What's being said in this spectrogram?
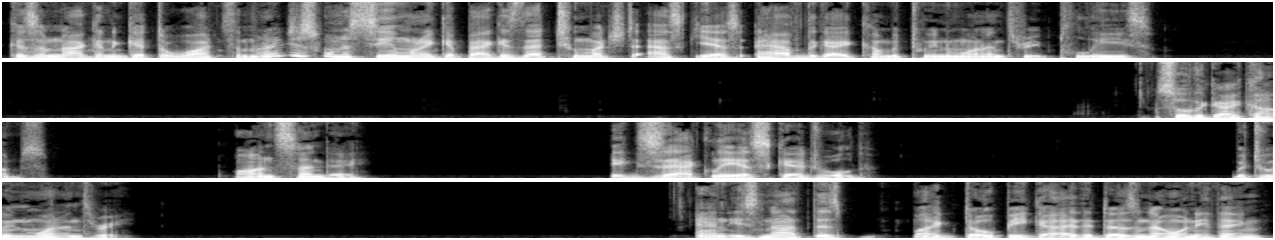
because I'm not going to get to watch them, and I just want to see them when I get back. Is that too much to ask? Yes, have the guy come between one and three, please. So the guy comes on Sunday, exactly as scheduled, between one and three. And he's not this like dopey guy that doesn't know anything.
